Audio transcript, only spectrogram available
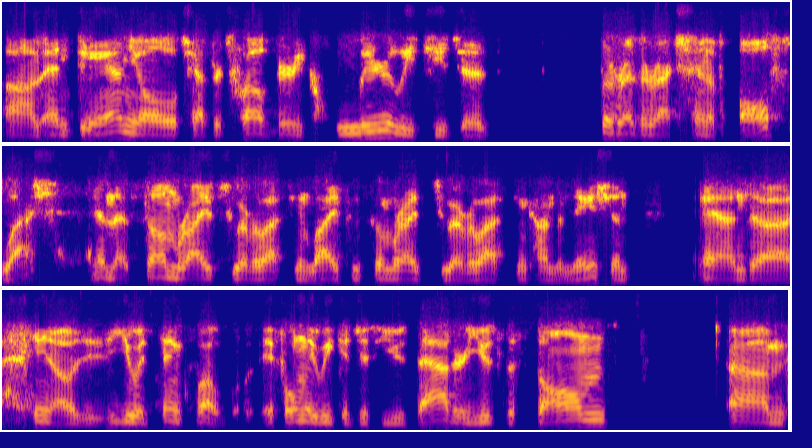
Um, and Daniel chapter 12 very clearly teaches the resurrection of all flesh, and that some rise to everlasting life and some rise to everlasting condemnation. And uh, you know, you would think, well, if only we could just use that or use the Psalms. Um,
